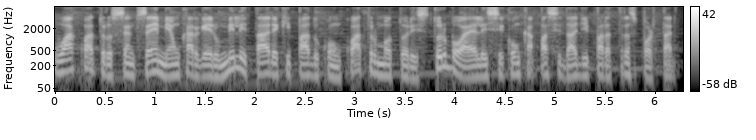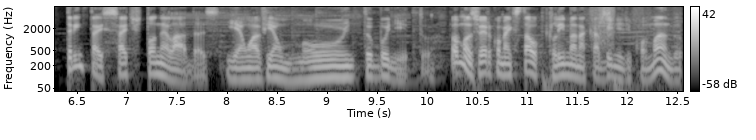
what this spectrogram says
O A400M é um cargueiro militar equipado com quatro motores turbohélice com capacidade para transportar 37 toneladas. E é um avião muito bonito. Vamos ver como é que está o clima na cabine de comando?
